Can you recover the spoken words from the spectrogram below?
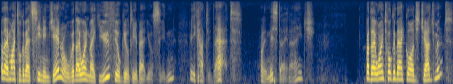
Or they might talk about sin in general, but they won't make you feel guilty about your sin. But you can't do that. Not in this day and age. But they won't talk about God's judgment.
